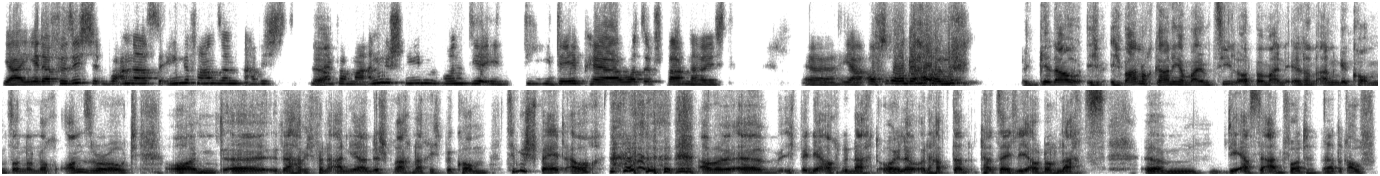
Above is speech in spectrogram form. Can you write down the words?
ja, jeder für sich woanders hingefahren sind, habe ich ja. einfach mal angeschrieben und dir die Idee per WhatsApp-Sprachnachricht äh, ja, aufs Ohr gehauen. Genau, ich, ich war noch gar nicht an meinem Zielort bei meinen Eltern angekommen, sondern noch on the road. Und äh, da habe ich von Anja eine Sprachnachricht bekommen, ziemlich spät auch. Aber ähm, ich bin ja auch eine Nachteule und habe dann tatsächlich auch noch nachts ähm, die erste Antwort darauf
